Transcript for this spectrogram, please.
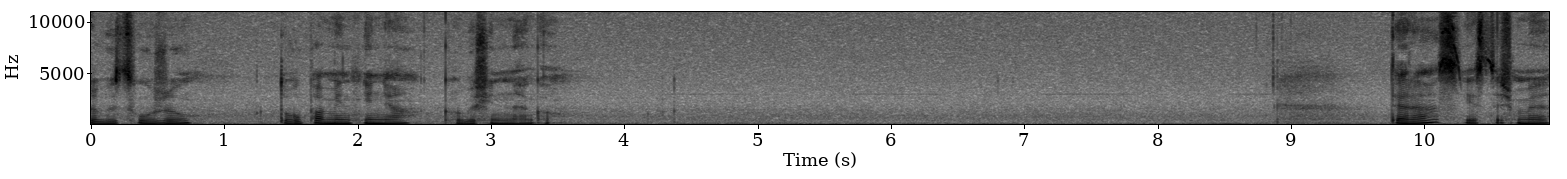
żeby służył do upamiętnienia kogoś innego. Teraz jesteśmy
